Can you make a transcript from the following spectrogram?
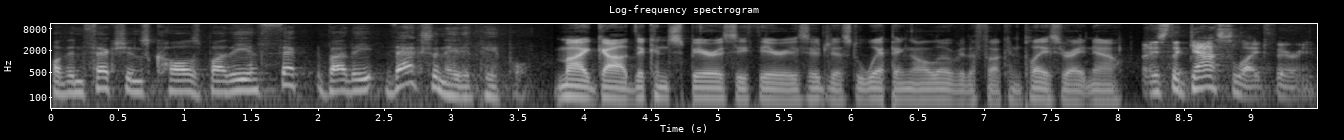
of infections caused by the infect by the vaccinated people. My God, the conspiracy theories are just whipping all over the fucking place right now. It's the gaslight variant,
